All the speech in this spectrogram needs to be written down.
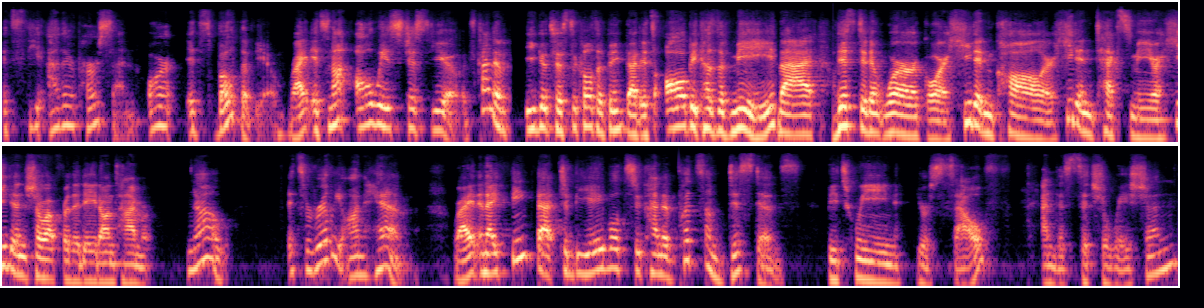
it's the other person or it's both of you, right? It's not always just you. It's kind of egotistical to think that it's all because of me that this didn't work or he didn't call or he didn't text me or he didn't show up for the date on time. No, it's really on him, right? And I think that to be able to kind of put some distance between yourself and the situation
